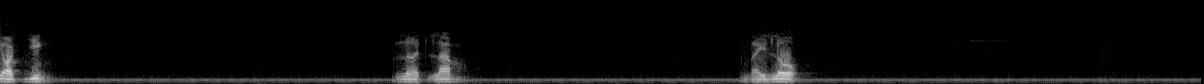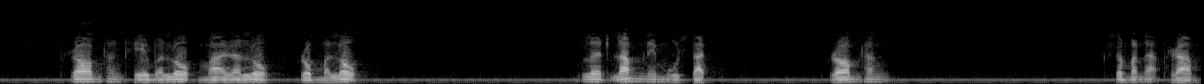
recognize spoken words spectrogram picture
ยอดยิ่ง เลิศล้ำในโลก พร้อมทั้งเทวโลกมารโลกพรหมโลก เลิศล้ำในหมูสัตว์ พร้อมทั้งสมณะพราหมณ์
